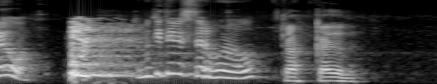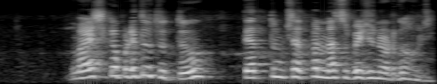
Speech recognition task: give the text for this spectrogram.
होय हो. तुम्ही किती विसर भळ हो? का? काय झालं? माझे कपडे धुत होतो त्यात तुमच्यात पन्नास रुपयाची नोट गावली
